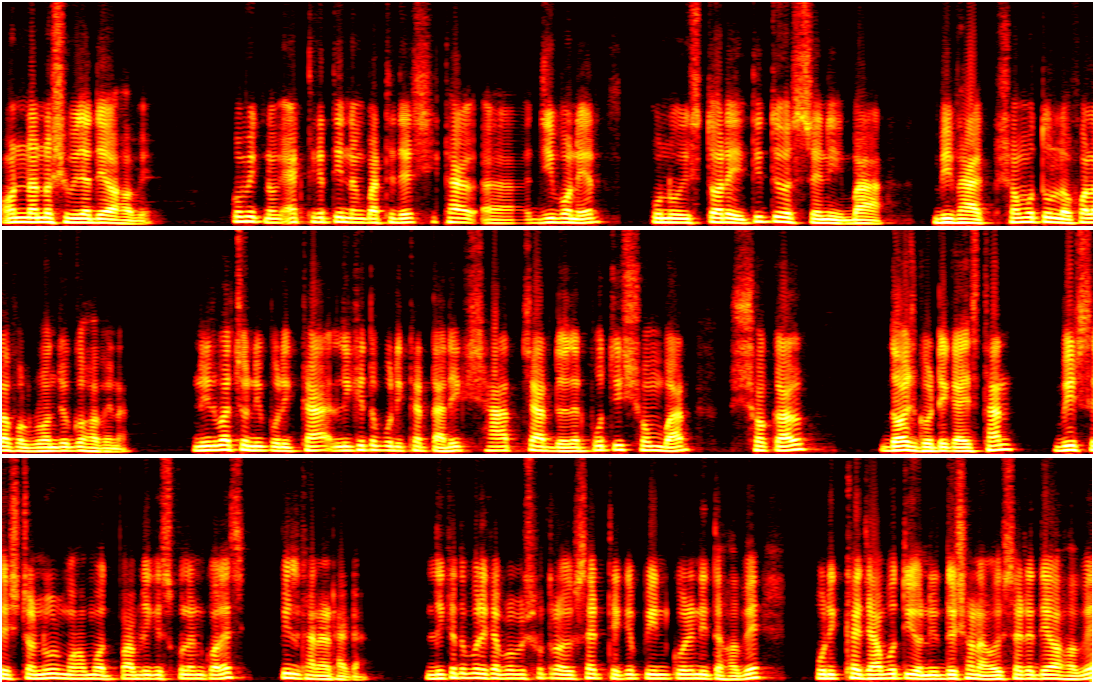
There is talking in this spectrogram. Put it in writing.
অন্যান্য সুবিধা দেওয়া হবে। ক্রমিক নং, এক থেকে তিন নং প্রার্থীদের শিক্ষা জীবনের কোনো স্তরেই তৃতীয় শ্রেণি বা বিভাগ সমতুল্য ফলাফল গ্রহণযোগ্য হবে না। নির্বাচনী পরীক্ষা, লিখিত পরীক্ষার তারিখ সাত চার দু সোমবার সকাল দশ ঘটিকা স্থান, বীরশ্রেষ্ঠ Noor Mohammad public school and college, Pilkhana, Dhaka. লিখিত পরীক্ষা প্রবেশপত্র ওয়েবসাইট থেকে প্রিন্ট করে নিতে হবে। পরীক্ষায় যাবতীয় নির্দেশনা ওয়েবসাইটে দেওয়া হবে।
